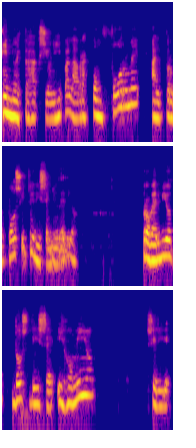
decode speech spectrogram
en nuestras acciones y palabras conforme al propósito y diseño de Dios. Proverbio 2 dice, Hijo mío, si,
